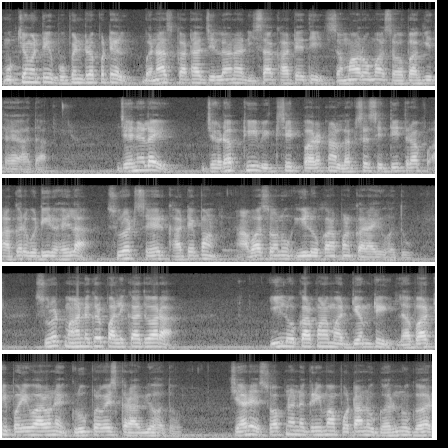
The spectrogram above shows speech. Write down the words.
મુખ્યમંત્રી ભૂપેન્દ્ર પટેલ બનાસકાંઠા જિલ્લાના ડીસા ખાતેથી સમારોહમાં સહભાગી થયા હતા. જેને લઈ ઝડપથી વિકસિત ભારતના લક્ષ્ય સિદ્ધિ તરફ આગળ વધી રહેલા સુરત શહેર ખાતે પણ આવાસોનું ઈ લોકાર્પણ કરાયું હતું. સુરત મહાનગરપાલિકા દ્વારા ઈ લોકાર્પણ માધ્યમથી લાભાર્થી પરિવારોને ગૃહ પ્રવેશ કરાવ્યો હતો. જ્યારે સ્વપ્નનગરીમાં પોતાનું ઘરનું ઘર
